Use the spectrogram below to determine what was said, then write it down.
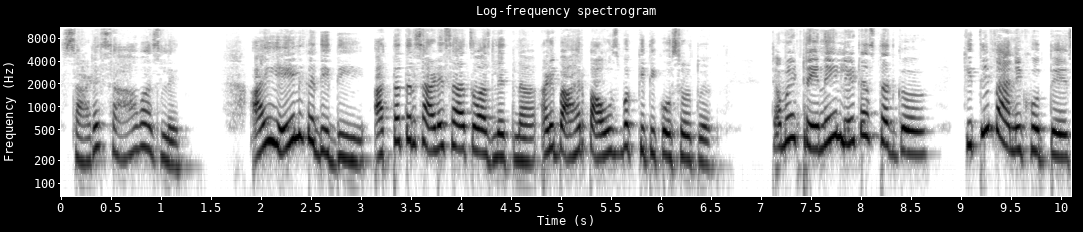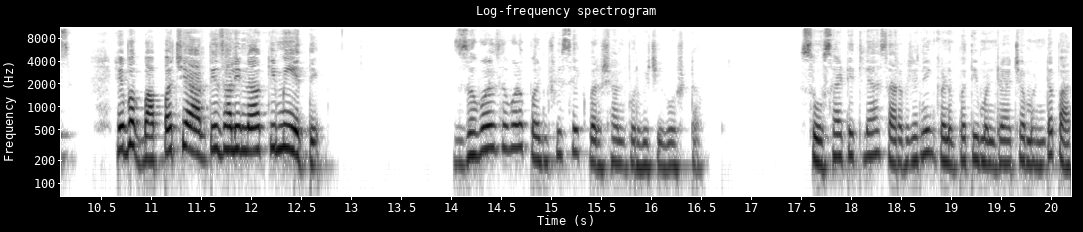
साडेसहा वाजलेत. आई येईल का दीदी. आत्ता तर साडेसहाच वाजलेत ना आणि बाहेर पाऊस बघ किती कोसळतोय. त्यामुळे ट्रेनही लेट असतात ग. किती पॅनिक होतेस. हे बघ बाप्पाची आरती झाली ना की मी येते. जवळजवळ पंचवीस एक वर्षांपूर्वीची गोष्ट. सोसायटीतल्या सार्वजनिक गणपती मंडळाच्या मंडपात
